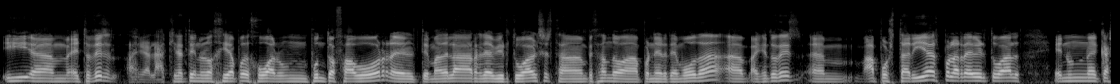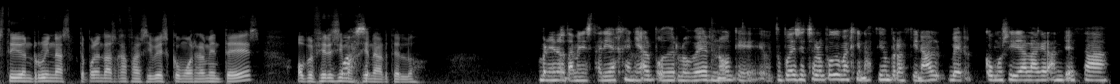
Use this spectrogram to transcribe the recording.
Y um, entonces, aquí la tecnología puede jugar un punto a favor. El tema de la realidad virtual se está empezando a poner de moda. Uh, entonces, um, ¿apostarías por la realidad virtual en un castillo en ruinas, te pones las gafas y ves cómo realmente es? ¿O prefieres imaginártelo? Hombre, no, también estaría genial poderlo ver, ¿no? Que tú puedes echarle un poco de imaginación, pero al final ver cómo sería la grandeza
